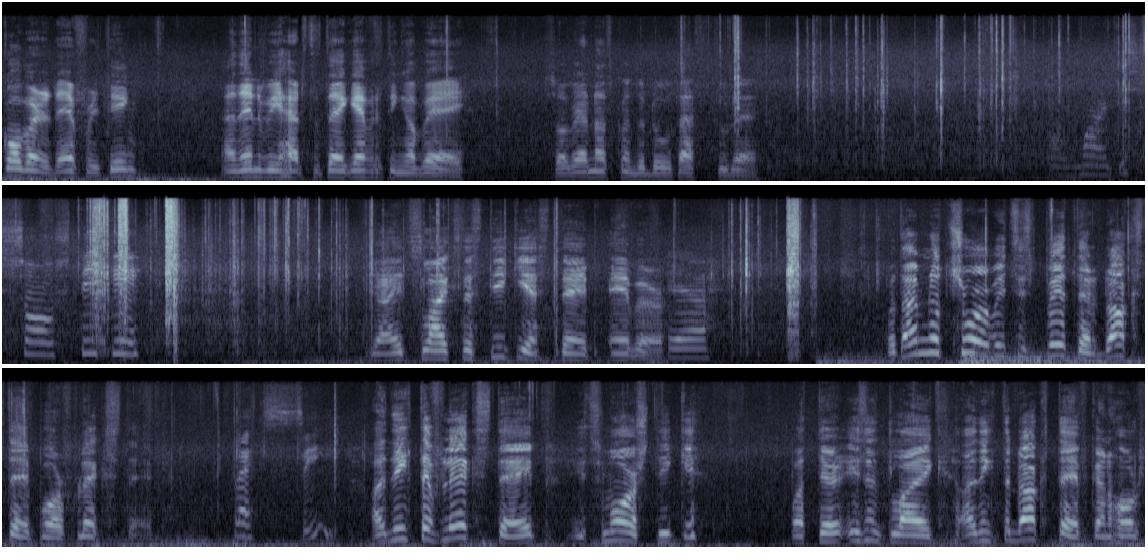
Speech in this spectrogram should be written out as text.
covered everything and then we had to take everything away. So we are not going to do that today. Oh my, this is so sticky. Yeah, it's like the stickiest tape ever. Yeah. But I'm not sure which is better, duct tape or flex tape. Let's see. I think the flex tape is more sticky, but there isn't like, I think the duct tape can hold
